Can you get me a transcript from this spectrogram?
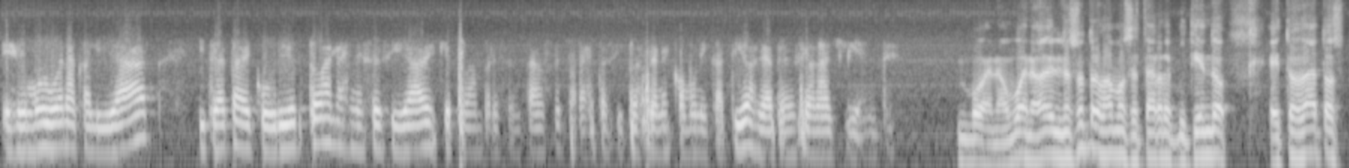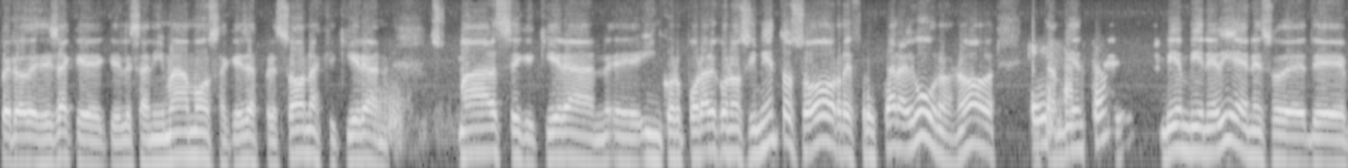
es de muy buena calidad y trata de cubrir todas las necesidades que puedan presentarse para estas situaciones comunicativas de atención al cliente. Bueno, bueno, nosotros vamos a estar repitiendo estos datos, pero desde ya que, les animamos a aquellas personas que quieran sumarse, que quieran eh, incorporar conocimientos o refrescar algunos, ¿no? También, eh, también viene bien eso de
